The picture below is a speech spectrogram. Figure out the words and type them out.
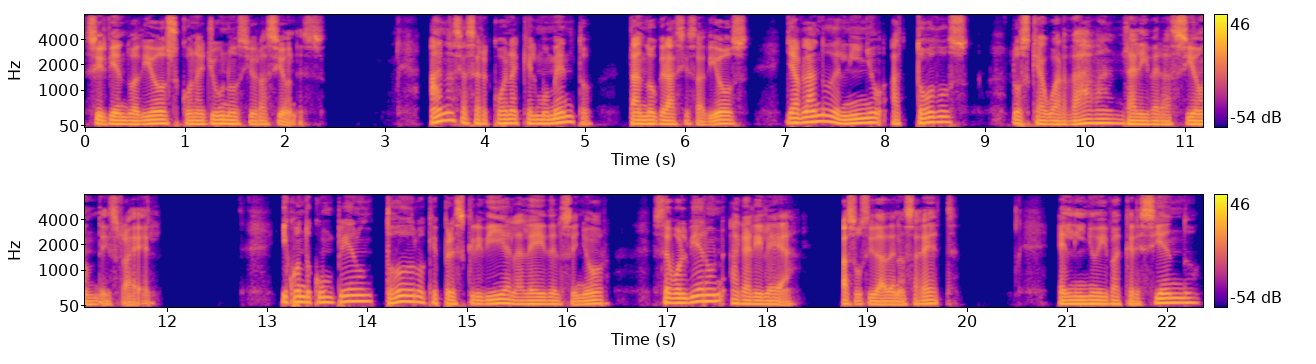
sirviendo a Dios con ayunos y oraciones. Ana se acercó en aquel momento, dando gracias a Dios y hablando del niño a todos los que aguardaban la liberación de Israel. Y cuando cumplieron todo lo que prescribía la ley del Señor, se volvieron a Galilea, a su ciudad de Nazaret. El niño iba creciendo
